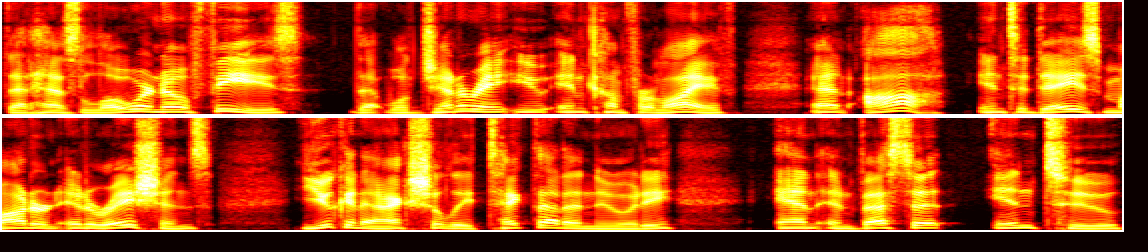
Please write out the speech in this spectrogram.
that has low or no fees that will generate you income for life? And ah, in today's modern iterations, you can actually take that annuity and invest it into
